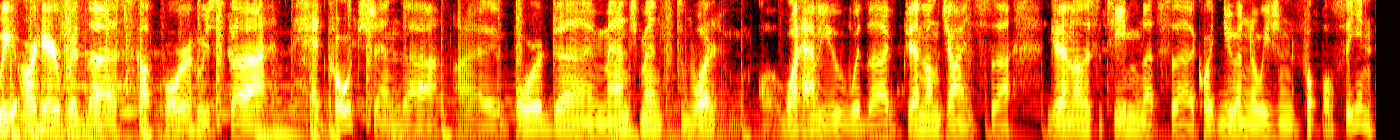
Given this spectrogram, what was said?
We are here with uh, Scott Boer, who's the head coach and uh, board uh, management, what what have you, with the Grenland Giants. Uh, Grenland is a team that's uh, quite new in the Norwegian football scene.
